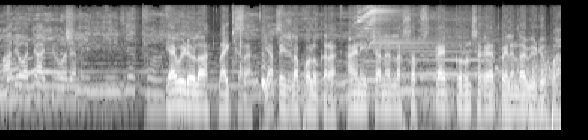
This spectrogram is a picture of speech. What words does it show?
महादेवाच्या आशीर्वादाने. या व्हिडिओला लाईक करा या पेजला फॉलो करा आणि चॅनलला सबस्क्राईब करून सगळ्यात पहिल्यांदा व्हिडिओ पहा.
